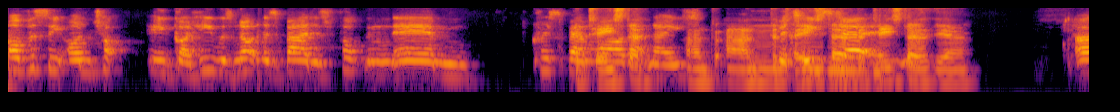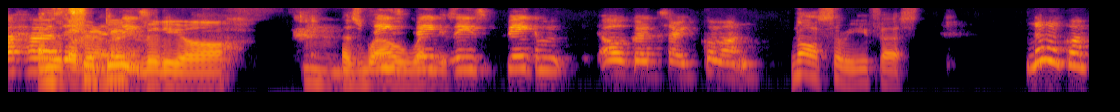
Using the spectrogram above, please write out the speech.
obviously on top, he God, he was not as bad as fucking um Chris Benoit Batista that night. and, and Mm. Batista, Batista- Batista, yeah. I heard And the tribute tribute these, video Mm. as well. these big, he's- these big. Oh God, sorry. Come on. No, sorry, you first. No, no, go on.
